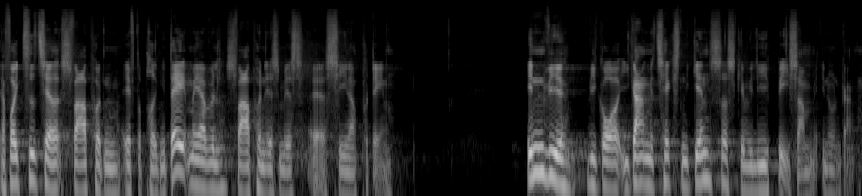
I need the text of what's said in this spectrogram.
jeg får ikke tid til at svare på dem efter prædiken i dag, men jeg vil svare på en sms øh, senere på dagen. Inden vi, vi går i gang med teksten igen, så skal vi lige bede sammen endnu en gang.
